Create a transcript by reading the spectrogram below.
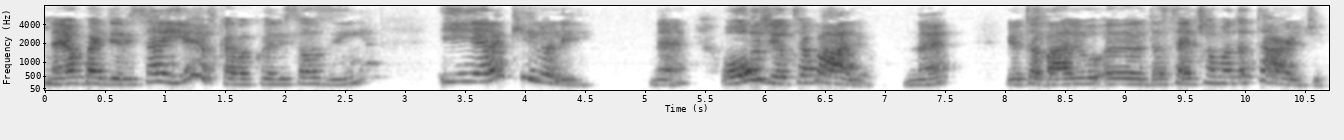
Né? O pai dele saía, eu ficava com ele sozinha e era aquilo ali, né? Hoje eu trabalho, né? Eu trabalho uh, das sete a uma da tarde.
